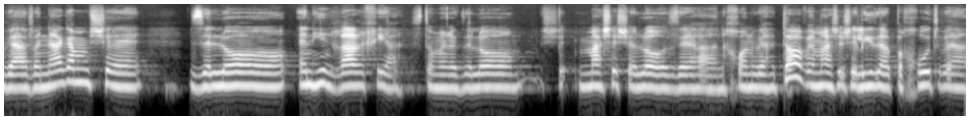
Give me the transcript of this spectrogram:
וההבנה גם שזה לא, אין היררכיה, זאת אומרת, זה לא, מה ששלו זה הנכון והטוב, ומה ששלי זה הפחות וה...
